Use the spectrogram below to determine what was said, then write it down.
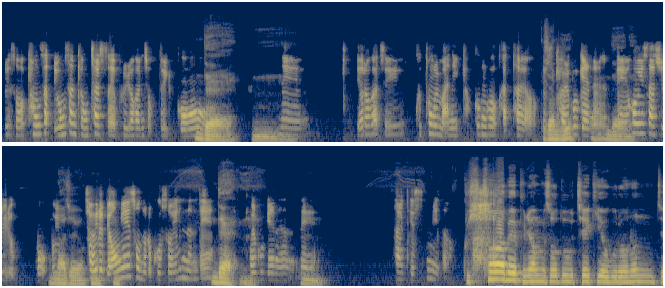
그래서 경사 용산 경찰서에 불려간 적도 있고 네. 음. 네. 여러 가지 고통을 많이 겪은 것 같아요. 그 그래서 사람들이? 결국에는 네, 네, 네. 허위 사실 유- 뭐, 뭐 맞아요. 저희를 음, 명예훼손으로 고소했는데 네. 결국에는 네, 음. 잘 됐습니다. 그 시청합의 분향소도 제 기억으로는 이제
